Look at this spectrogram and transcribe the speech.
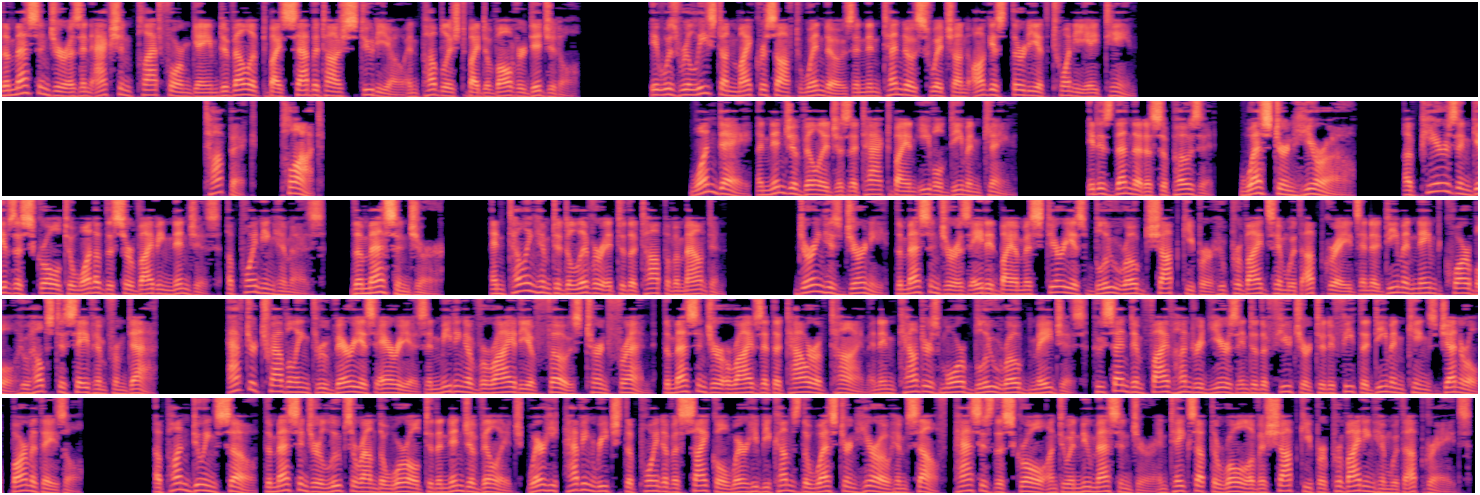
The Messenger is an action platform game developed by Sabotage Studio and published by Devolver Digital. It was released on Microsoft Windows and Nintendo Switch on August 30, 2018. Topic: Plot One day, a ninja village is attacked by an evil demon king. It is then that a supposed Western hero appears and gives a scroll to one of the surviving ninjas, appointing him as the messenger, and telling him to deliver it to the top of a mountain. During his journey, the messenger is aided by a mysterious blue-robed shopkeeper who provides him with upgrades and a demon named Quarble who helps to save him from death. After traveling through various areas and meeting a variety of foes turned friend, the messenger arrives at the Tower of Time and encounters more blue-robed mages, who send him 500 years into the future to defeat the Demon King's general, Barmathazel. Upon doing so, the messenger loops around the world to the ninja village, where he, having reached the point of a cycle where he becomes the Western hero himself, passes the scroll onto a new messenger and takes up the role of a shopkeeper providing him with upgrades.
